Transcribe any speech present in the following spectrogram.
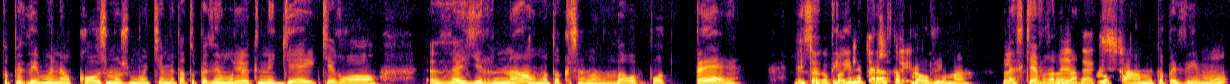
το παιδί μου είναι ο κόσμος μου και μετά το παιδί μου λέει ότι είναι γκέι και εγώ δεν γυρνάω να το ξαναδώ ποτέ. Δεν το αγαπάω γιατί και είναι τόσο τεράστιο πολύ. πρόβλημα. Λες και έβγαλε Ναι, ένα εντάξει. πλοκάμι το παιδί μου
